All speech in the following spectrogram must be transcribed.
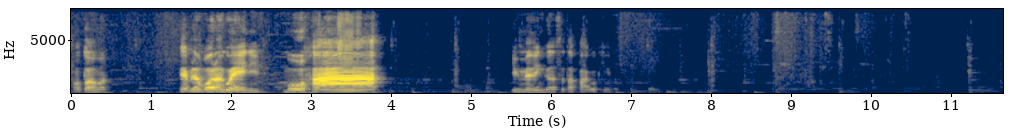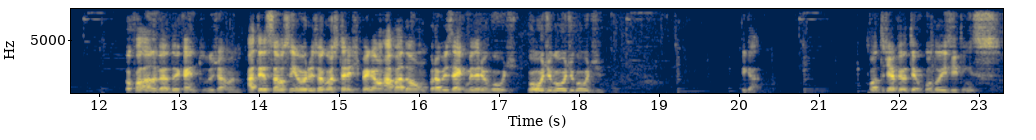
Então toma. Quer abrir um morango, N? Morra! Tive minha vingança, tá pago aqui. Tô falando, velho, doi em tudo já, mano. Atenção, senhores, eu gostaria de pegar um rabadão. Por avisar que me daria um gold. Gold, gold, gold. Obrigado. Quanto de AP eu tenho com dois itens?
